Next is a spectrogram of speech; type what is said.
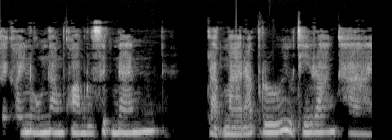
ค่อยๆโน้มนำความรู้สึกนั้น กลับมารับรู้อยู่ที่ร่างกาย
